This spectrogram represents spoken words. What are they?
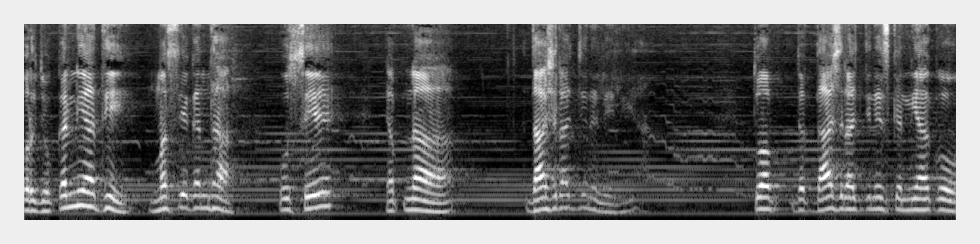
और जो कन्या थी मत्स्य गंधा उसे अपना दास राज्य ने ले लिया। तो अब जब दास राज्य ने इस कन्या को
